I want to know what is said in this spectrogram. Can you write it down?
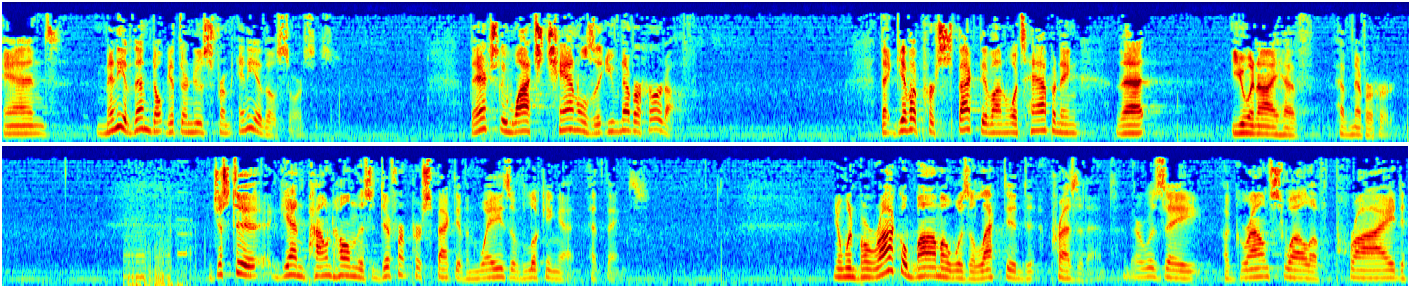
And many of them don't get their news from any of those sources. They actually watch channels that you've never heard of that give a perspective on what's happening that you and I have, have never heard. Just to, again, pound home this different perspective and ways of looking at, at things. You know, when Barack Obama was elected president, there was a, a groundswell of pride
